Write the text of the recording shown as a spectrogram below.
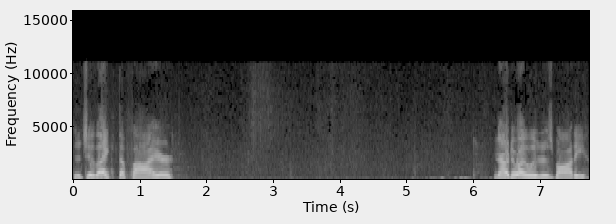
Did you like the fire? Now do I loot his body?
